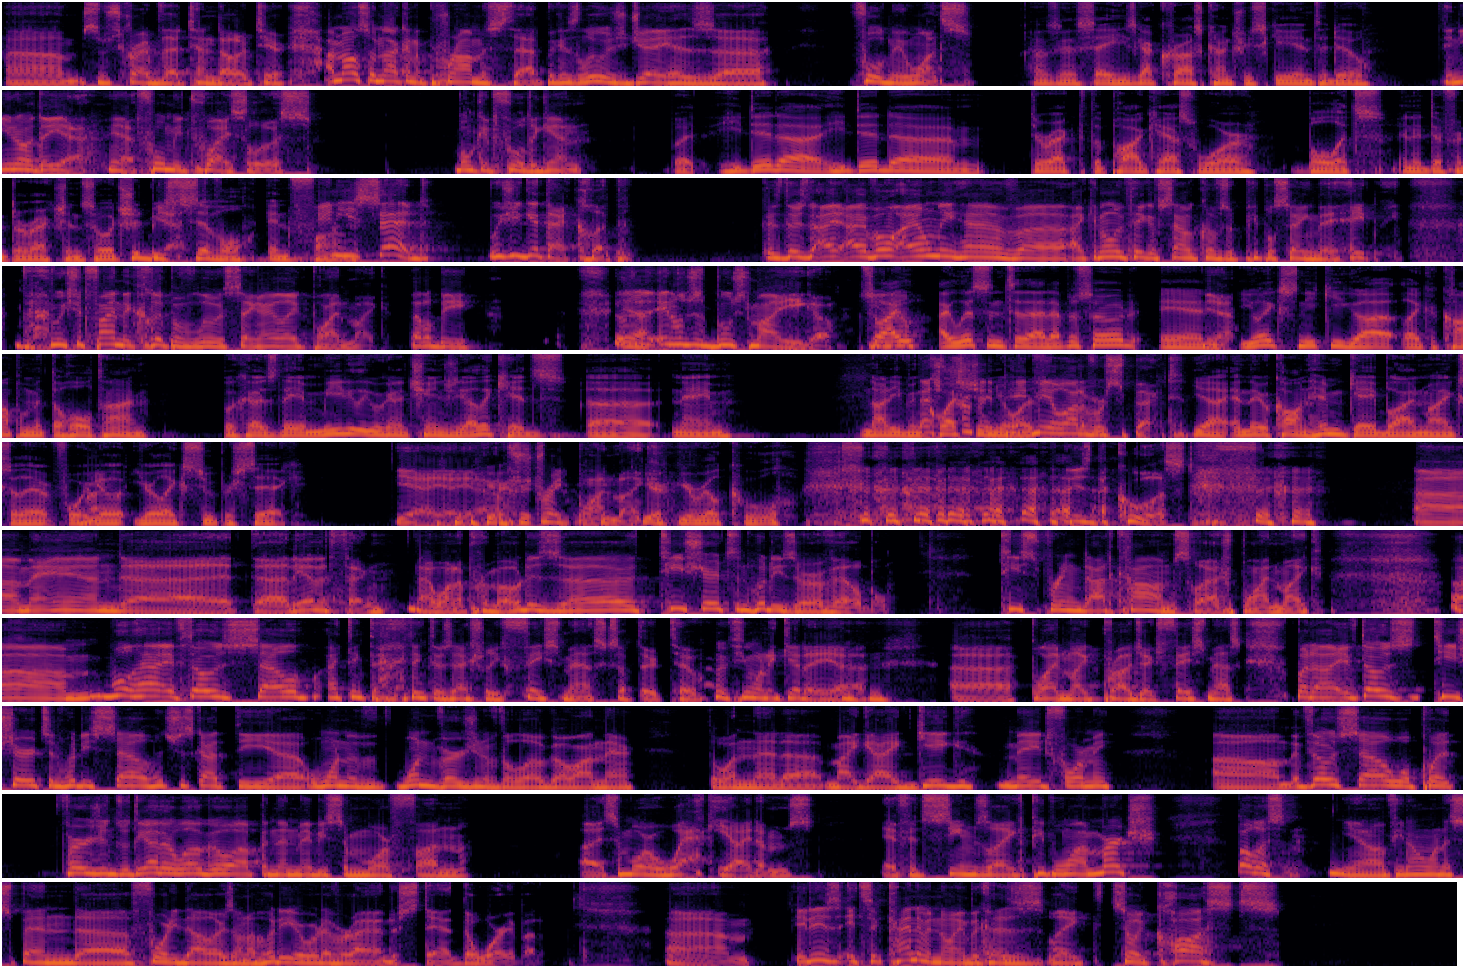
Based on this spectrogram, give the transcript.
um, subscribe to that ten dollar tier. I'm also not going to promise that because Louis J has uh, fooled me once, I was gonna say he's got cross country skiing to do, and you know what? Yeah, yeah, fool me twice, Louis. Won't get fooled again. but he did. Uh, he did um, direct the podcast war bullets in a different direction. So it should be Yes. civil and fun. And he said we should get that clip because there's I I've, I only have uh, I can only think of sound clips of people saying they hate me. But we should find the clip of Lewis saying I like Blind Mike. That'll be it'll, Yeah. it'll just boost my ego. so know? I, I listened to that episode and Yeah. you like sneaky got like a compliment the whole time because they immediately were going to change the other kid's uh, name, not even That's true. question They paid me a lot of respect. yeah, and they were calling him gay blind Mike, so therefore Right. you're you're like super sick. Yeah, yeah, yeah. I'm straight Blind Mike. You're you're real cool. it is the coolest. Um, and uh, uh, the other thing I want to promote is uh, t-shirts and hoodies are available. teespring.com slash blind mike. Um, we'll have, if those sell, I think, I think there's actually face masks up there too. If you want to get a, uh, uh, blind Mike project face mask, but, uh, if those t-shirts and hoodies sell, it's just got the, uh, one of one version of the logo on there. The one that, uh, my guy gig made for me. Um, if those sell, we'll put versions with the other logo up and then maybe some more fun, uh, some more wacky items if it seems like people want merch. But listen, you know, if you don't want to spend uh, forty dollars on a hoodie or whatever, I understand. Don't worry about it. Um, it is it's a kind of annoying because like so it costs.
